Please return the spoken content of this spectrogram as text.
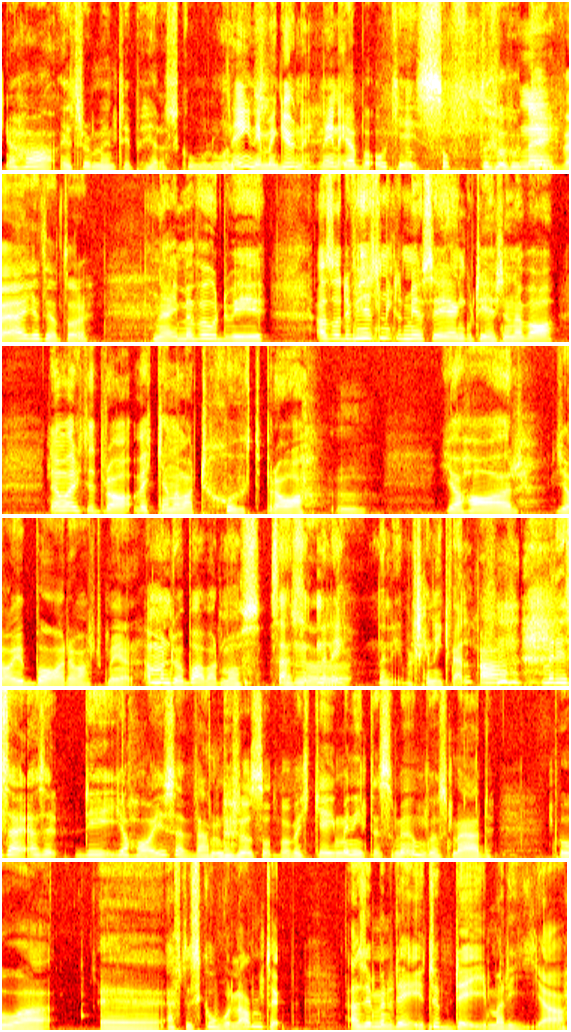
Jaha, jag tror men typ hela skolåret. Nej, nej, men gud nej. Nej, nej. Jag bara okej, soft och åka iväg ett helt år. nej men vad gjorde vi? Alltså det finns mycket mer att säga än kortegen. Den var, den var riktigt bra. Veckan har varit sjukt bra. Mm. Jag har, Jag har ju bara varit med er. ja men du har bara varit med oss. Så här, Alltså- Nelly, Nelly, vart ska ni ikväll? Ja, men det är så här, alltså, det, jag har ju så vänner och sånt på Bäcking men inte som jag umgås med på eh, efter skolan typ. Alltså jag menar det är ju typ dig, Maria,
